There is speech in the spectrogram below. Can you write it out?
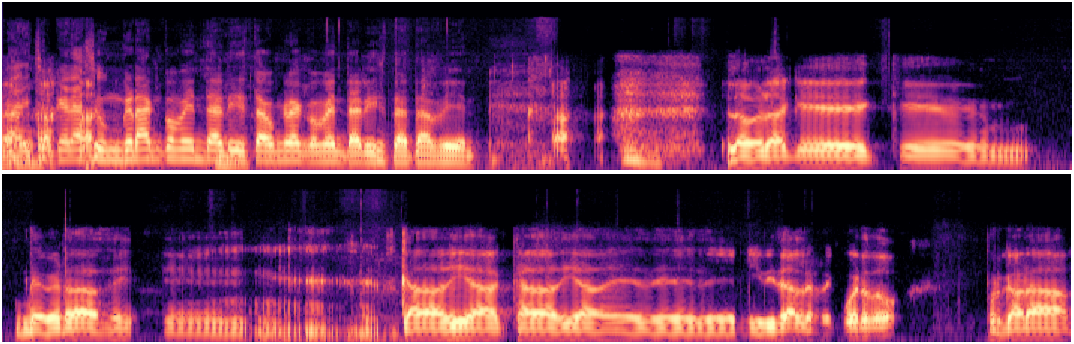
ha dicho que eras un gran comentarista, un gran comentarista también. La verdad que, que de verdad, ¿eh? Eh, cada día, cada día de, mi vida le recuerdo, porque ahora,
